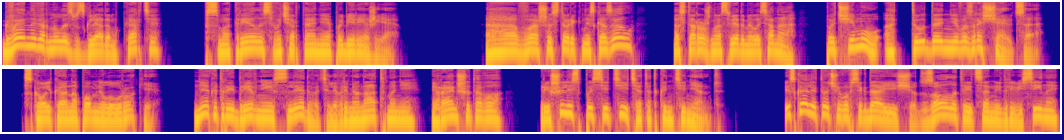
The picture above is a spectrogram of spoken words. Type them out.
Гвена вернулась взглядом к карте, всмотрелась в очертания побережья. «А ваш историк не сказал?» — осторожно осведомилась она. Почему оттуда не возвращаются? Сколько она помнила уроки, некоторые древние исследователи времен Атмани и раньше того решились посетить этот континент. Искали то, чего всегда ищут — золото и ценные древесины,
